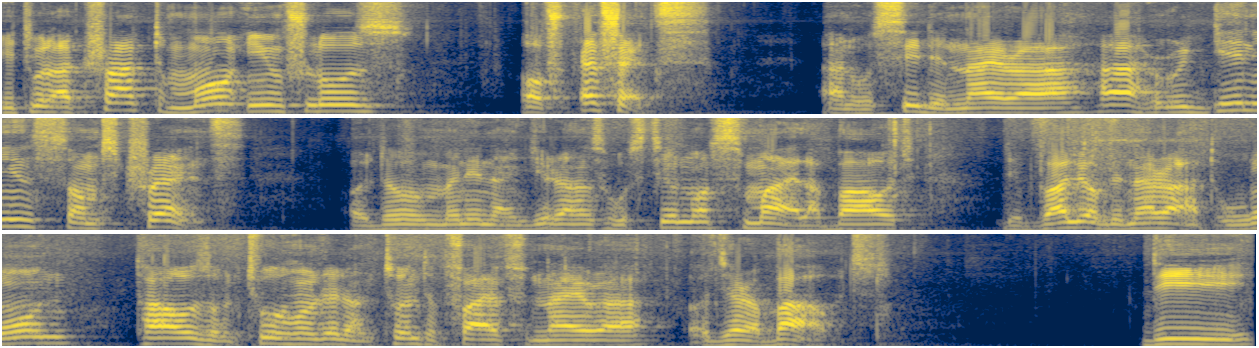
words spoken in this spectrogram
it will attract more inflows of FX, and we'll see the Naira uh, regaining some strength although many Nigerians will still not smile about the value of the Naira at 1,225 Naira or thereabouts. The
